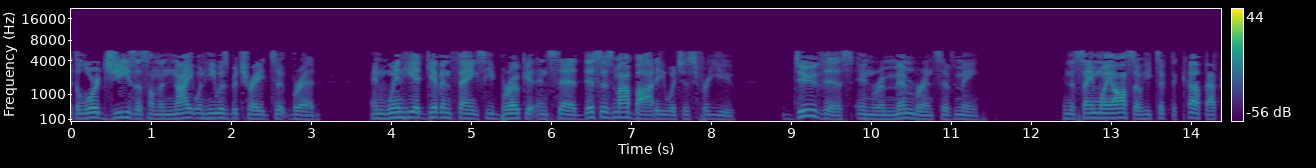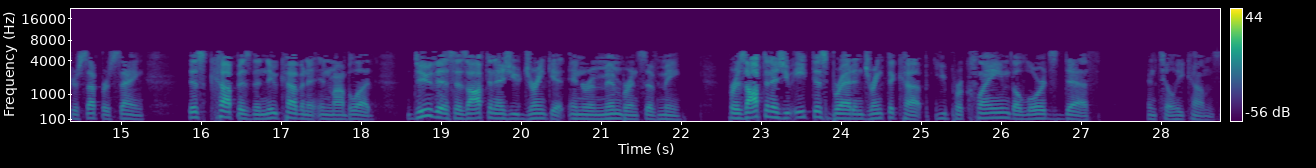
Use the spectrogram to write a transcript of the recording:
that the Lord Jesus on the night when he was betrayed took bread, and when he had given thanks, he broke it and said, This is my body which is for you. Do this in remembrance of me. In the same way also he took the cup after supper, saying, This cup is the new covenant in my blood. Do this as often as you drink it in remembrance of me. For as often as you eat this bread and drink the cup, you proclaim the Lord's death until he comes.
